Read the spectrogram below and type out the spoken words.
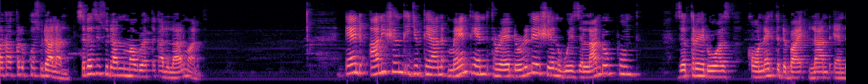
መካከል እኮ ሱዳን አለ። ስለዚህ ሱዳንን አብሮ ያጠቃልላል ማለት ነው። And ancient Egyptian maintained trade relation with the land of Punt the trade was connected by land and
